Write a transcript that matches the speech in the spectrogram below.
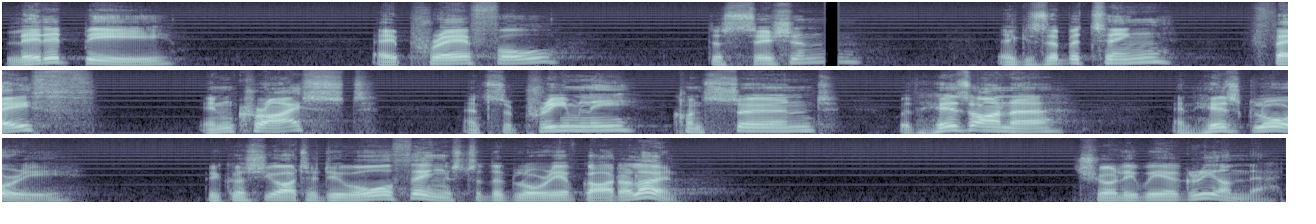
Let it be a prayerful decision exhibiting faith in Christ and supremely concerned with his honor and his glory, because you are to do all things to the glory of God alone. Surely we agree on that.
